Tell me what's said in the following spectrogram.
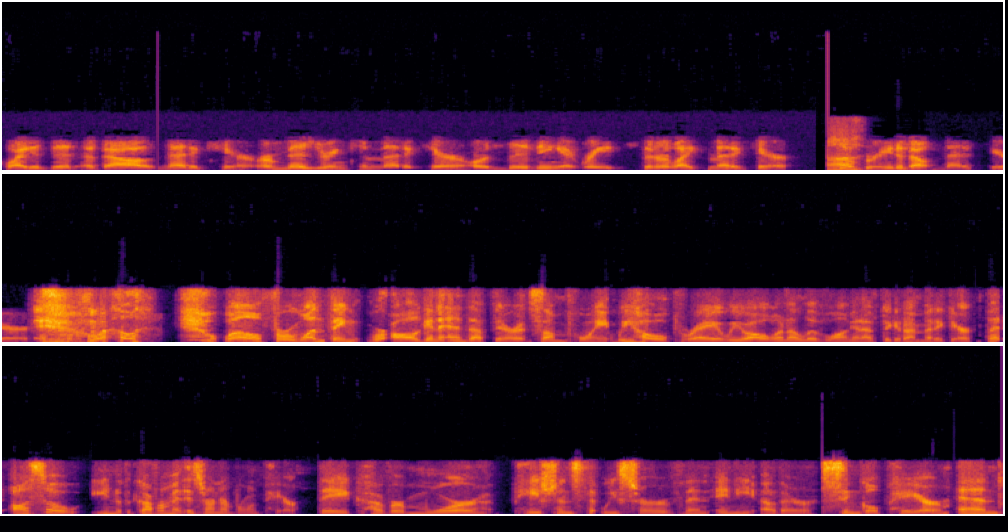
quite a bit about Medicare or measuring to Medicare or living at rates that are like Medicare so great about Medicare? well, well, for one thing, we're all going to end up there at some point. We hope, right? We all want to live long enough to get on Medicare. But also, you know, the government is our number one payer. They cover more patients that we serve than any other single payer. And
